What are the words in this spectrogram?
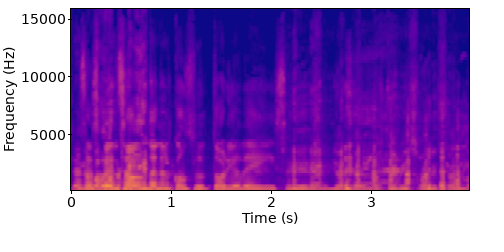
Ya ¿Estás no pensando dormir. en el consultorio de Isa? Sí, sí, ya, ya lo estoy visualizando.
